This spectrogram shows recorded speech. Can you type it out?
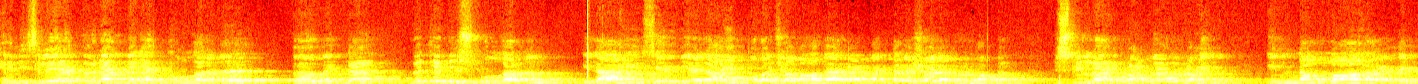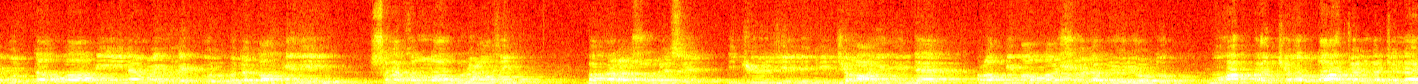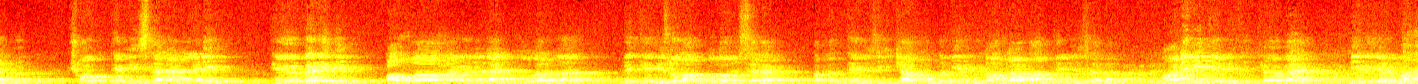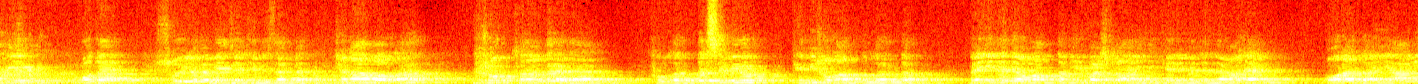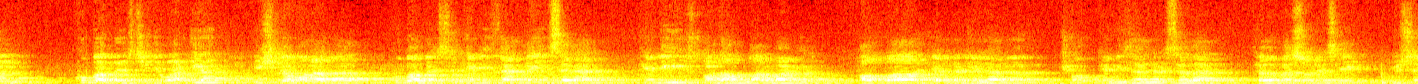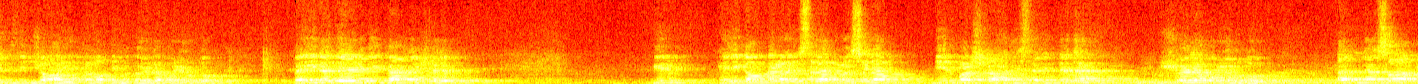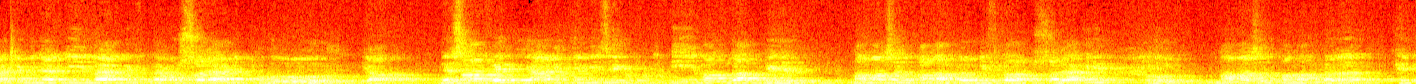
temizliğe önem veren kullarını övmekte ve temiz kullarının ilahi sevgiye layık olacağını haber vermekte ve şöyle buyurmakta. Bismillahirrahmanirrahim. İnna Allah yuhibbut tevvabin ve yuhibbul mutetahhirin. Sadakallahul azim. Bakara suresi 222. ayetinde Rabbim Allah şöyle buyuruyordu. Muhakkak ki Allah Celle Celaluhu çok temizlenenleri tevbe edip Allah'a yönelen kullarını ve temiz olan kullarını sever. Bakın temizlik iki anlamda. Bir günahlardan temizleme. Manevi temizlik, tövbe. Bir diğer maddi, o da suyla ve benzer temizlenme. Cenab-ı Allah çok tövbe eden kullarını da seviyor, temiz olan kullarını da. Ve yine devamında bir başka ayet-i kerimede mealen, orada yani Kuba Mescidi vardı ya, işte orada Kuba Mescidi temizlenmeyi seven temiz adamlar vardır. Allah Celle Celaluhu çok temizlenenleri sever. Tevbe suresi 108. ayette Rabbim öyle buyurdu. Ve yine değerli kardeşlerim, bir Peygamber aleyhissalatü vesselam bir başka hadislerinde de şöyle iman miftahus salat tuhur. Ya nesafet yani temizlik imandan gelir. Namazın anahtarı miftahus salati tuhur. Namazın anahtarı din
